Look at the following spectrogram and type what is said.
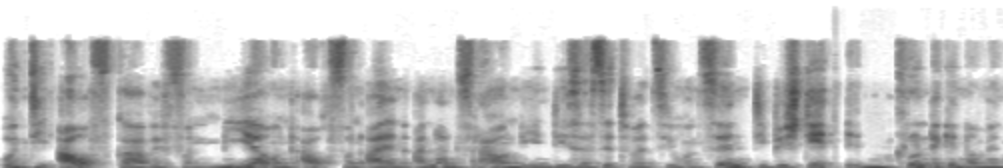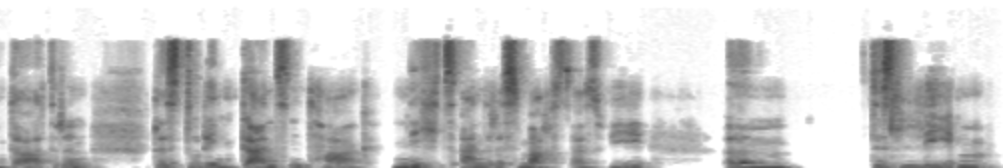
Und die Aufgabe von mir und auch von allen anderen Frauen, die in dieser Situation sind, die besteht im Grunde genommen darin, dass du den ganzen Tag nichts anderes machst, als wie ähm, das Leben,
